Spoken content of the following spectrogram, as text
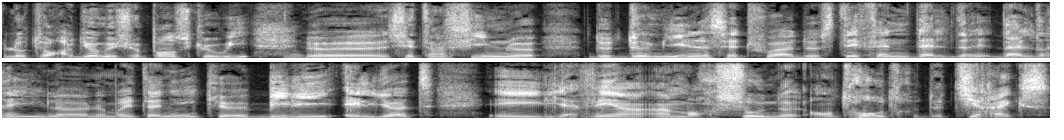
l'autoradio, mais je pense que oui. Euh, c'est un film de 2000, cette fois, de Stephen Daldry, le, le britannique, euh, Billy Elliot, et il y avait un, un morceau, entre autres, de T-Rex,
